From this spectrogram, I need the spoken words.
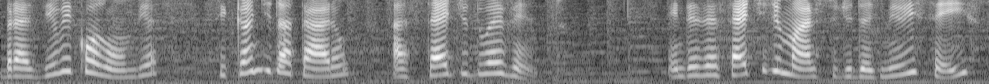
Brasil e Colômbia se candidataram à sede do evento. Em 17 de março de 2006,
